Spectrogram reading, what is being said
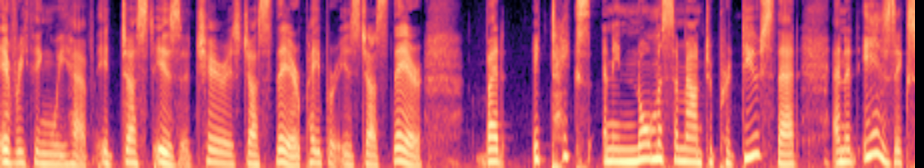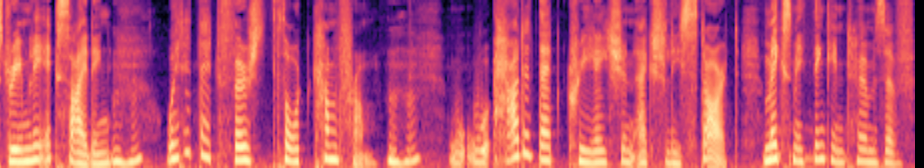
everything we have. It just is. A chair is just there, paper is just there. But it takes an enormous amount to produce that, and it is extremely exciting. Mm-hmm. Where did that first thought come from? Mm-hmm. W- how did that creation actually start? Makes me think in terms of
